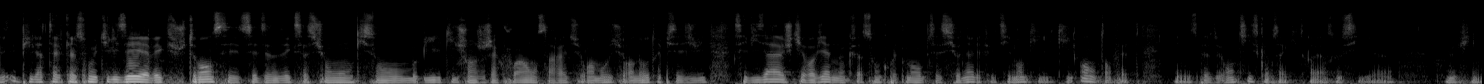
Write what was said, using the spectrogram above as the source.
et puis là, telles qu'elles sont utilisées avec justement ces, ces, indexations qui sont mobiles, qui changent à chaque fois, on s'arrête sur un mot, sur un autre, et puis ces, ces visages qui reviennent, donc ça sont complètement obsessionnels, effectivement, qui, qui, hantent en fait. Il y a une espèce de hantise comme ça qui traverse aussi euh, le film.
